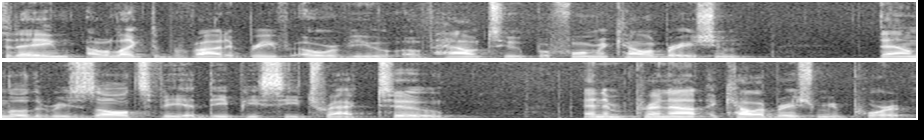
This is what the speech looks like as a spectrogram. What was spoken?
Today, I would like to provide a brief overview of how to perform a calibration, download the results via DPC Track 2, and then print out a calibration report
